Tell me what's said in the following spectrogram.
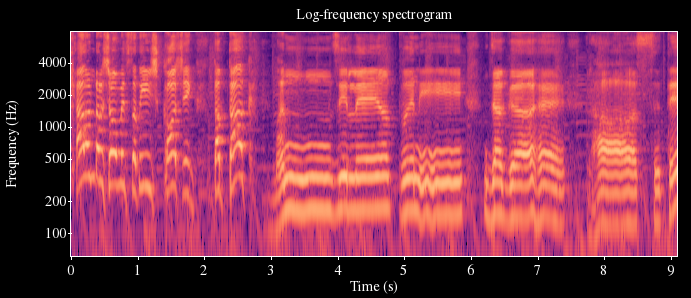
calendar show with Satish Kaushik तब तक मंजिले अपनी जगह है। रास्ते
